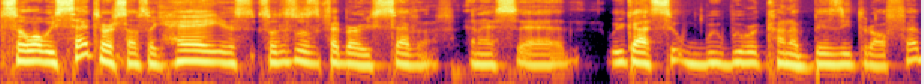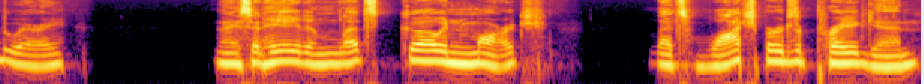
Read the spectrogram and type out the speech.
so what we said to ourselves, like, hey, this, so this was February 7th. And I said, we got, we, we were kind of busy throughout February. And I said, hey, then let's go in March. Let's watch Birds of Prey again.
